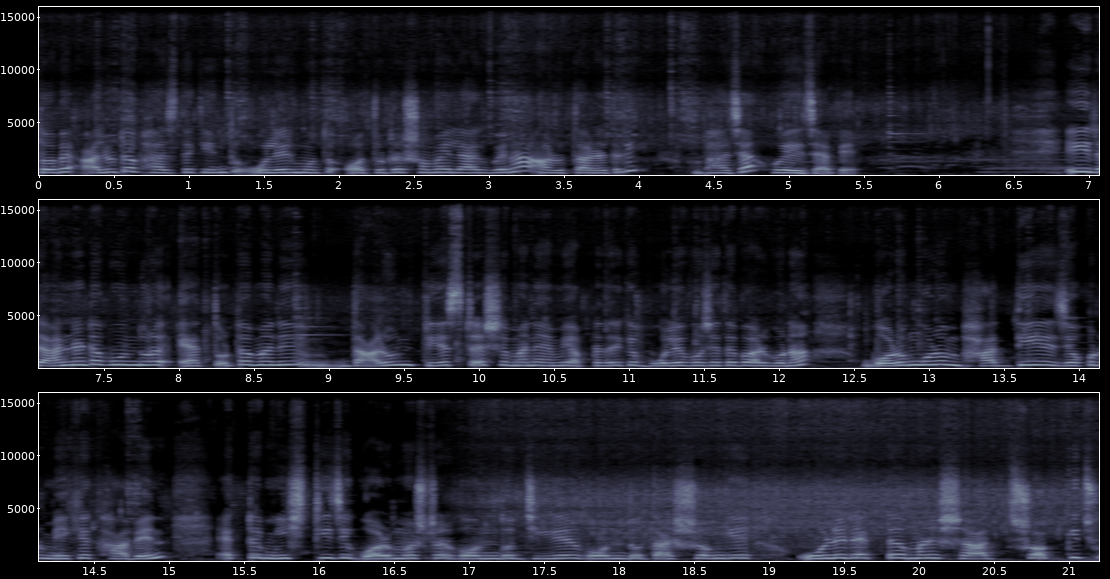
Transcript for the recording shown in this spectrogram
তবে আলুটা ভাজতে কিন্তু ওলের মতো অতটা সময় লাগবে না, আরও তাড়াতাড়ি ভাজা হয়ে যাবে। এই রান্নাটা বন্ধুরা এতটা মানে দারুণ টেস্ট আসে মানে আমি আপনাদেরকে বলে বোঝাতে পারব না। গরম গরম ভাত দিয়ে যখন মেখে খাবেন, একটা মিষ্টি যে গরম মশলার গন্ধ, জিরের গন্ধ, তার সঙ্গে ওলের একটা মানে স্বাদ সব কিছু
